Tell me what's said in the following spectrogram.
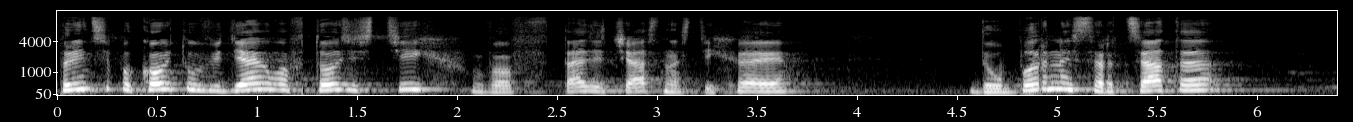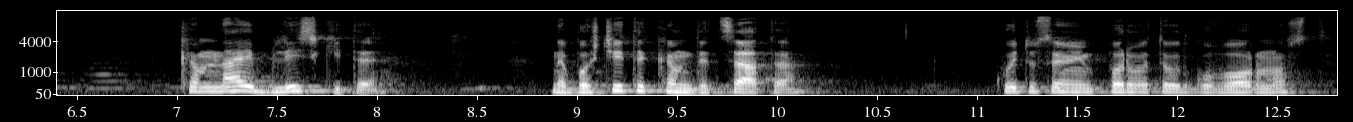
принципа, който видях в този стих, в тази част на стиха е да обърне сърцата към най-близките, на бащите към децата, които са им първата отговорност,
